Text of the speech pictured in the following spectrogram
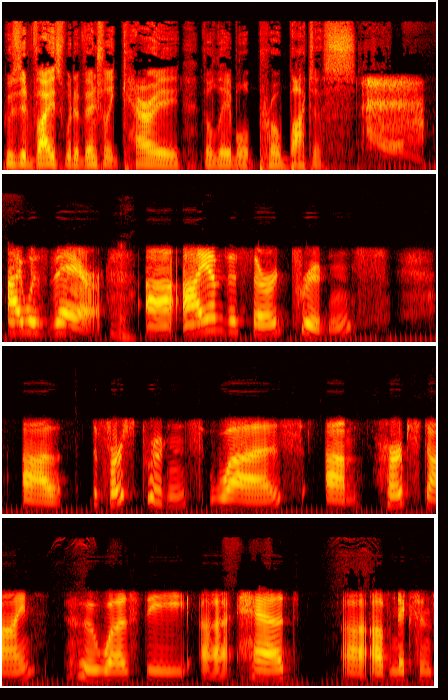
whose advice would eventually carry the label probatus? I was there. Yeah. Uh, I am the third Prudence. Uh, the first Prudence was um, Herb Stein, who was the uh, head uh, of Nixon's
